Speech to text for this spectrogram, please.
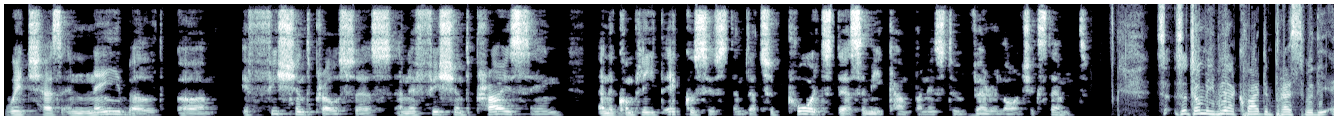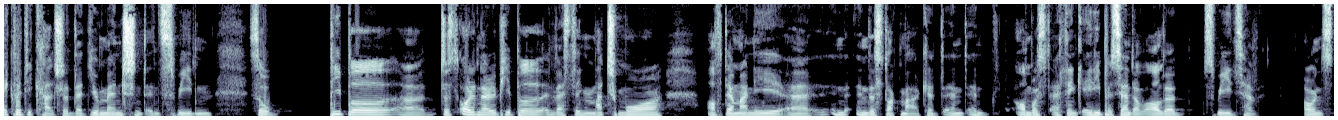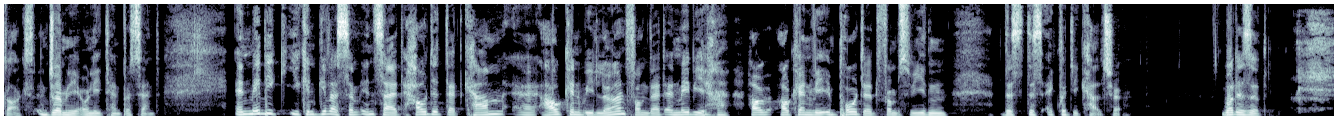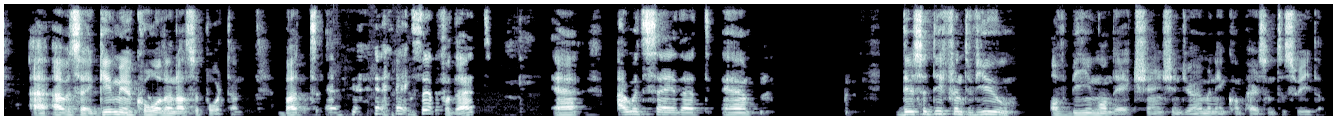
which has enabled an efficient process and efficient pricing and a complete ecosystem that supports the SME companies to a very large extent. So, so, Tommy, we are quite impressed with the equity culture that you mentioned in Sweden. So, people, uh, just ordinary people, investing much more of their money uh, in, in the stock market, and and almost I think eighty percent of all the Swedes have owned stocks. In Germany, only ten percent. And maybe you can give us some insight. How did that come? Uh, how can we learn from that? And maybe how, how can we import it from Sweden, this, this equity culture? What is it? I would say, give me a call and I'll support them. But uh, except for that, uh, I would say that um, there's a different view of being on the exchange in Germany in comparison to Sweden.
